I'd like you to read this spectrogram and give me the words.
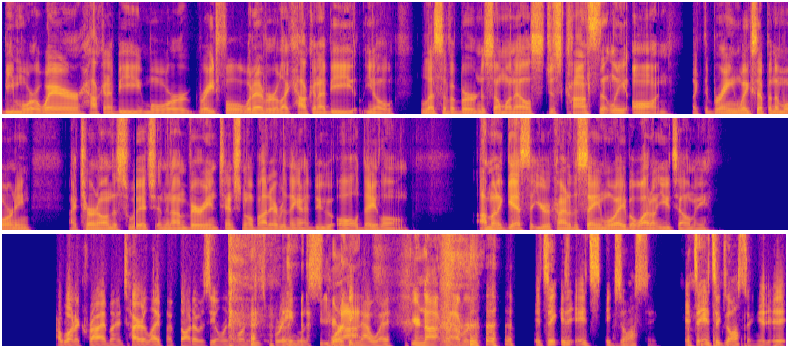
be more aware? How can I be more grateful? Whatever. Like, how can I be, you know, less of a burden to someone else? Just constantly on. Like the brain wakes up in the morning, I turn on the switch, and then I'm very intentional about everything I do all day long. I'm going to guess that you're kind of the same way, but why don't you tell me? I want to cry. My entire life, I've thought I was the only one whose brain was working not. that way. You're not, Robert. it's it's exhausting. It's it's exhausting. It, it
